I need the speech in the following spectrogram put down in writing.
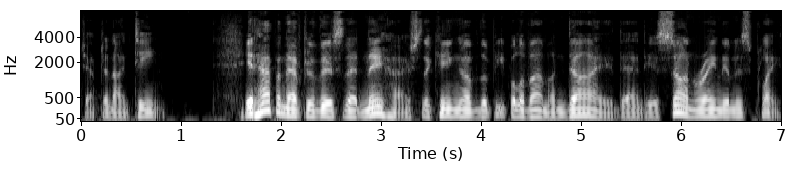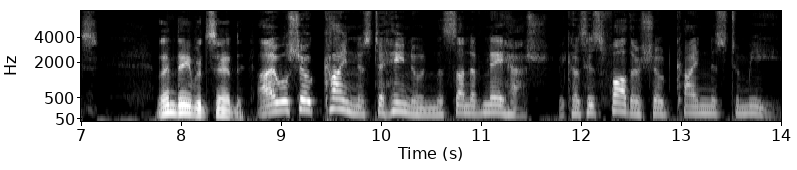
Chapter 19 It happened after this that Nahash, the king of the people of Ammon, died, and his son reigned in his place. Then David said, I will show kindness to Hanun the son of Nahash, because his father showed kindness to me.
